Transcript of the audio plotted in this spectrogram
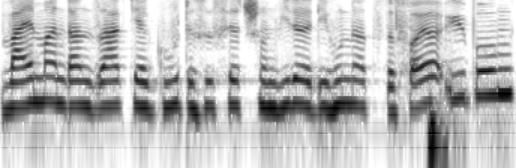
weil man dann sagt, ja gut, das ist jetzt schon wieder die hundertste Feuerübung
